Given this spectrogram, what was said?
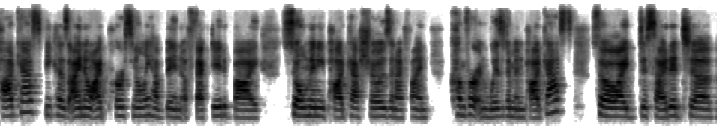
podcasts because I know I personally have been affected by so many podcast shows and I find comfort and wisdom in podcasts. So I decided to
